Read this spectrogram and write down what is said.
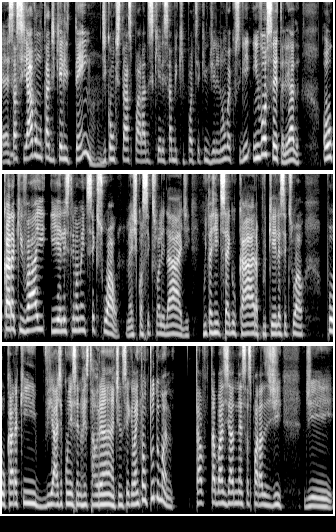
é, saciar a vontade que ele tem de conquistar as paradas que ele sabe que pode ser que um dia ele não vai conseguir em você, tá ligado? Ou o cara que vai e ele é extremamente sexual, mexe com a sexualidade, muita gente segue o cara porque ele é sexual. Pô, o cara que viaja conhecendo restaurante, não sei o que lá. Então tudo, mano, tá, tá baseado nessas paradas de, de,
